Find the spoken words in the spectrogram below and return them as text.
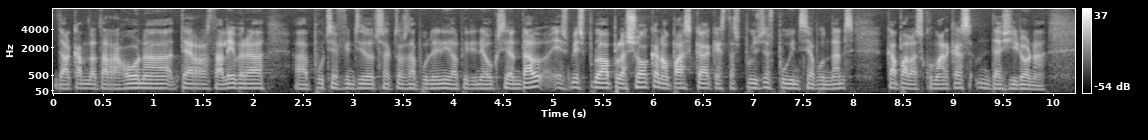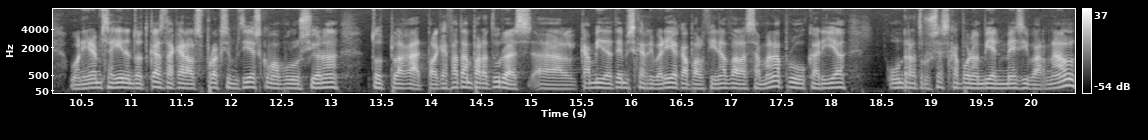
del Camp de Tarragona, Terres de l'Ebre, eh, potser fins i tot sectors de Ponent i del Pirineu Occidental. És més probable això que no pas que aquestes pluges puguin ser abundants cap a les comarques de Girona. Ho anirem seguint en tot cas de cara als pròxims dies com evoluciona tot plegat. Pel que fa a temperatures, el canvi de temps que arribaria cap al final de la setmana provocaria un retrocés cap a un ambient més hivernal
